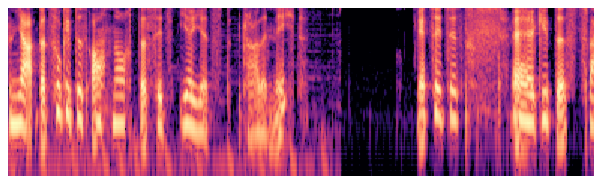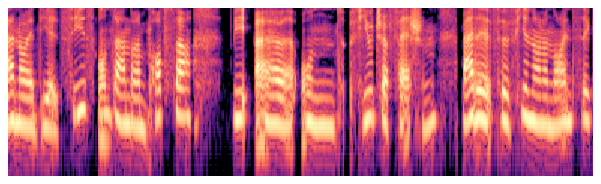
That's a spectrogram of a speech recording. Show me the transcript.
Und ja, dazu gibt es auch noch, das seht ihr jetzt gerade nicht. Jetzt seht ihr es, äh, gibt es zwei neue DLCs, unter anderem Popstar wie, äh, und Future Fashion, beide für 4,99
